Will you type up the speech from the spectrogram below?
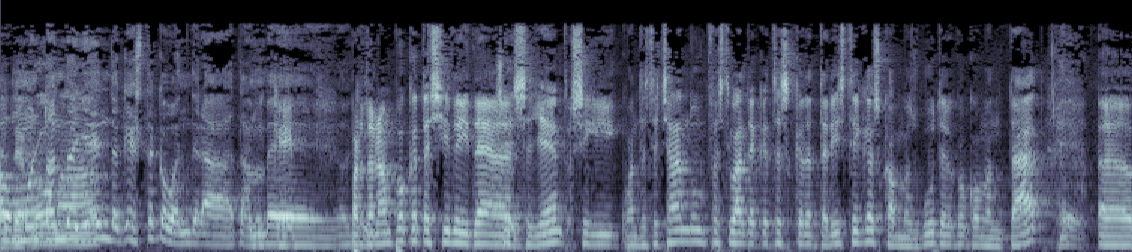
un de munt de gent d'aquesta que vendrà també Okay. aquí. Per donar un poquet així d'idea sí. a la gent, o sigui, quan estàs xerrant d'un festival d'aquestes característiques, com el Guter que he comentat, Sí. eh,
